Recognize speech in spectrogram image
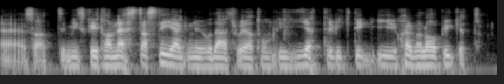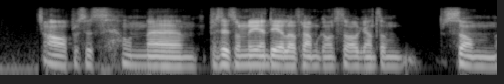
Eh, så att vi ska ju ta nästa steg nu och där tror jag att hon blir jätteviktig i själva lagbygget. Ja, precis. Hon, eh, precis, hon är en del av framgångssagan som, som,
